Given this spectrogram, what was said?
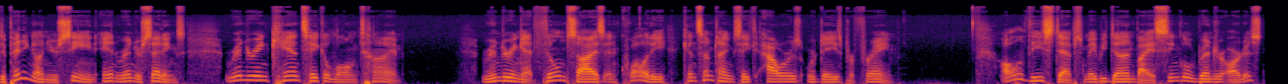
Depending on your scene and render settings, rendering can take a long time. Rendering at film size and quality can sometimes take hours or days per frame. All of these steps may be done by a single render artist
